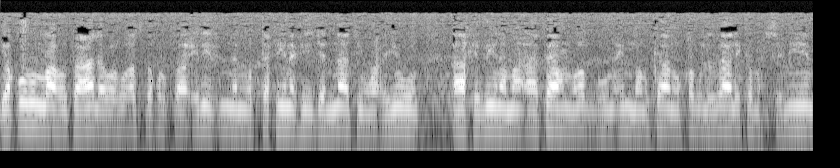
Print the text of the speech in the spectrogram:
يقول الله تعالى وهو أصدق القائلين إن المتقين في جنات وعيون آخذين ما آتاهم ربهم إنهم كانوا قبل ذلك محسنين.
